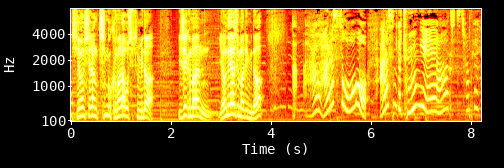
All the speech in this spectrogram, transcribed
지영 씨랑 친구 그만하고 싶습니다. 이제 그만 연애하지 말입니다. 아, 아, 알았어. 알았으니까 조용히 해. 아, 진짜 창피하게.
